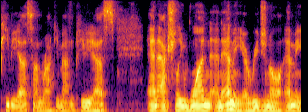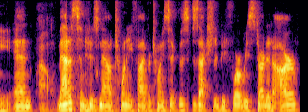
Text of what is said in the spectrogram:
PBS, on Rocky Mountain PBS and actually won an Emmy, a regional Emmy. And wow. Madison, who's now 25 or 26, this is actually before we started our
